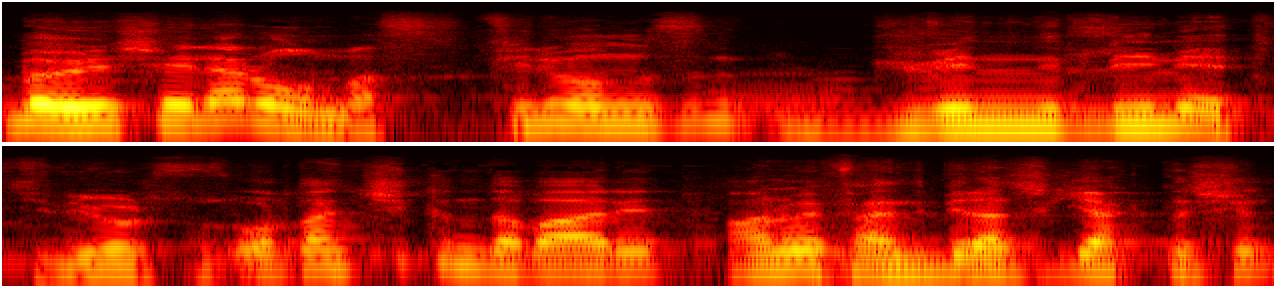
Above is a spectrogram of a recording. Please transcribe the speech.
Böyle şeyler olmaz. Firmamızın güvenilirliğini etkiliyorsunuz. Oradan çıkın da bari hanımefendi birazcık yaklaşın.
